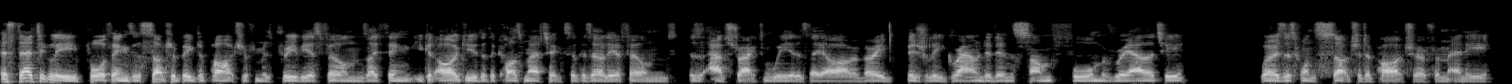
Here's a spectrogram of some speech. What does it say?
Aesthetically, Poor Things is such a big departure from his previous films. I think you could argue that the cosmetics of his earlier films, as abstract and weird as they are, are very visually grounded in some form of reality. Whereas this one's such a departure from any,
